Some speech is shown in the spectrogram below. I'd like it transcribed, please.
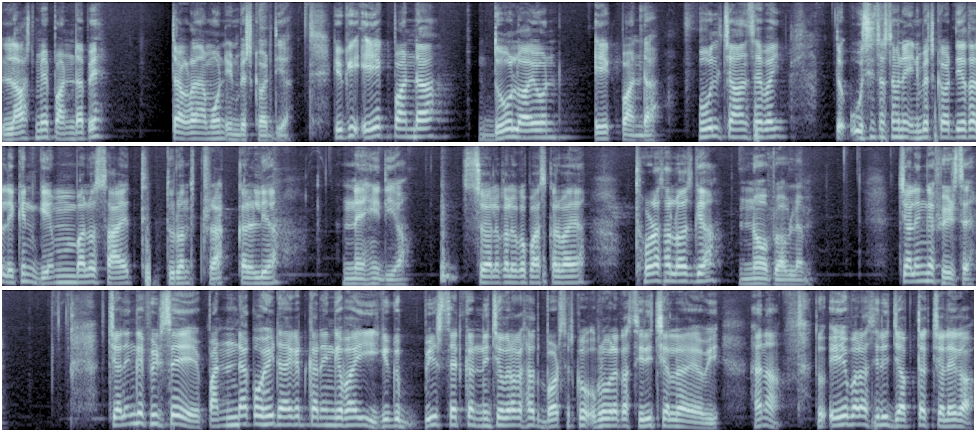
लास्ट में पांडा पे तगड़ा अमाउंट इन्वेस्ट कर दिया। क्योंकि एक पांडा, दो लॉयन एक पांडा। फुल चांस है भाई। तो उसी हिसाब से मैंने इन्वेस्ट कर दिया था, लेकिन गेम वालों शायद तुरंत ट्रैक कर लिया, नहीं दिया। सोलह का लोगों पास करवाया, थोड़ा सा लॉस गया नो प्रॉब्लम चलेंगे फिर से। चलेंगे फिर से। पंडा को ही टारगेट करेंगे भाई, क्योंकि बीस सेट का नीचे वाला के साथ बर्ड सेट का ऊपर वाला का सीरीज़ चल रहा है अभी, है ना? तो ए वाला सीरीज़ जब तक चलेगा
